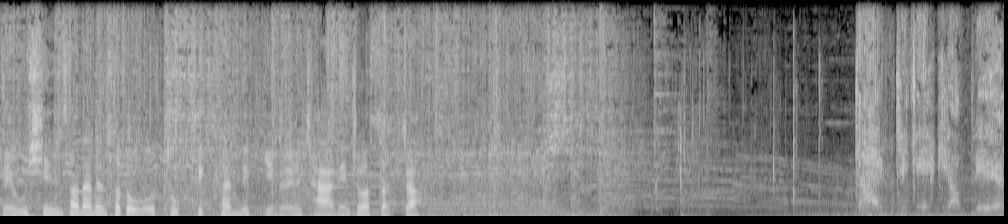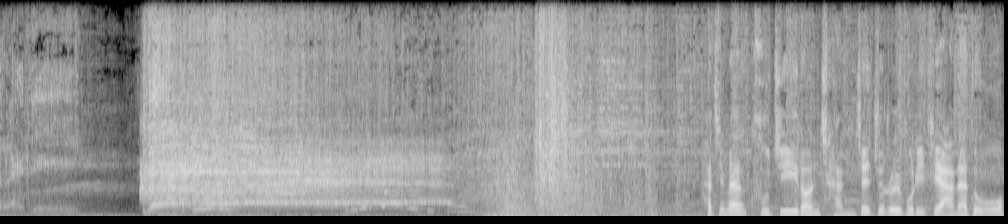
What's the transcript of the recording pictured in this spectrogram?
매우 신선하면서도 독특한 느낌을 자아내 주었었죠. 하지만 굳이 이런 잔재주를 부리지 않아도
